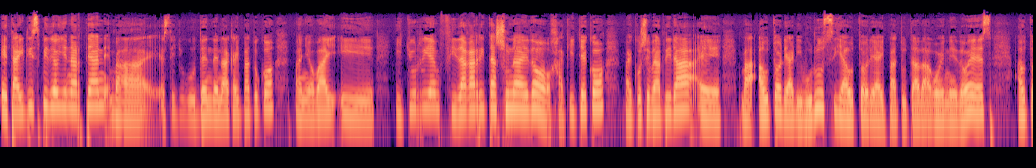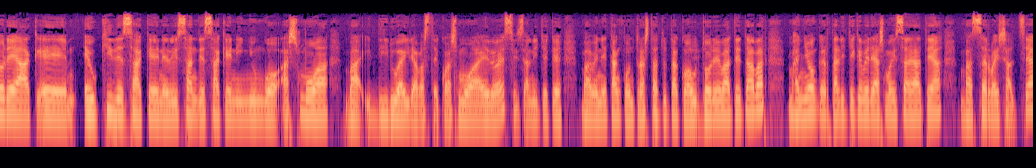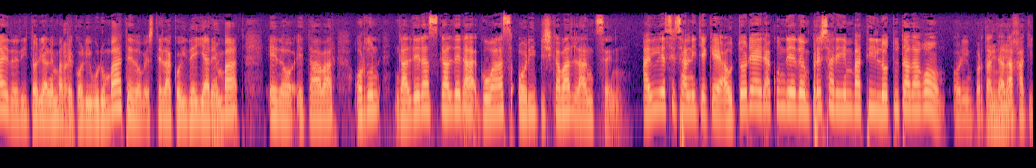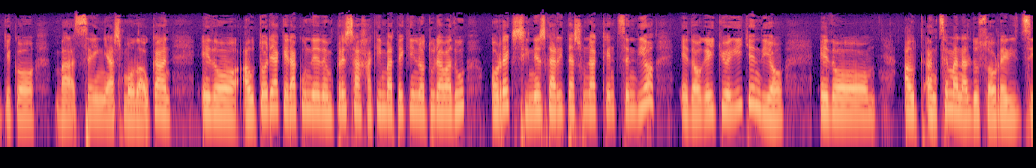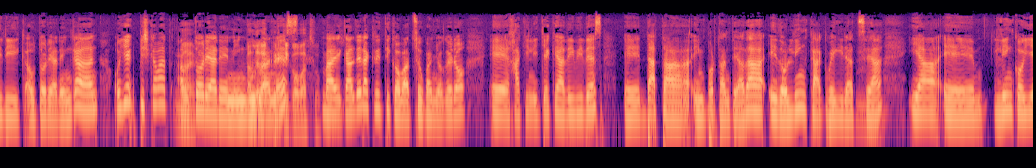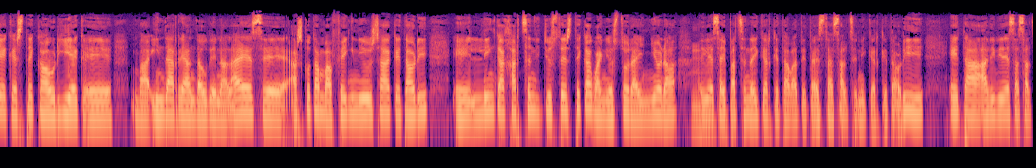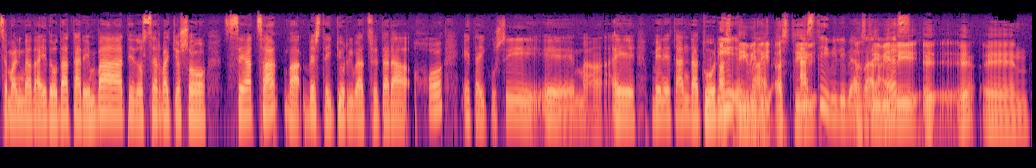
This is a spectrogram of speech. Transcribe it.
Eta irizpide horien artean, ba, ez ditugu den denak aipatuko, baina bai i, iturrien fidagarritasuna edo jakiteko, ba, ikusi behar dira, e, ba, autoreari buruz, ia autorea aipatuta dagoen edo ez, autoreak e, euki dezaken edo izan dezaken inungo asmoa, ba, dirua irabazteko asmoa edo ez, izan liteke, ba, benetan kontrastatutako autore bat eta bar, baino gertaliteke bere asmoa izatea, ba, zerbait saltzea edo editorialen bateko liburun bat edo bestelako ideiaren bat edo eta bar. Ordun galderaz galdera goaz hori pixka bat lantzen. Adibidez izan liteke autorea erakunde edo enpresarien bati lotuta dago, hori importantea da jakiteko ba, zein asmo daukan, edo autoreak erakunde edo enpresa jakin batekin lotura badu, horrek sinesgarritasunak kentzen dio, edo gehitu egiten dio, edo aut, antzeman alduzu aurreritzirik autorearen gan, oiek pixka bat Bai. autorearen inguruan, Galdera ez? batzuk. Bai, galdera kritiko batzuk, baino gero eh, jakin liteke adibidez, eh, data importantea da, edo linkak begiratzea, ia eh, link horiek esteka horiek eh, ba, indarrean dauden ala ez, eh, askotan ba, fake newsak eta hori eh, linkak jartzen dituzte estekak, baino ez dora inora, adibidez aipatzen da ikerketa bat eta ez da azaltzen ikerketa hori, eta adibidez azaltzen balin bada edo dataren bat, edo zerbait oso zehatza, ba, beste iturri batzuetara jo, eta ikusi eh, ba, eh, benetan datu hori Aztibili, ba, azti, aztibili behar da, ez? aztibili, eh, eh, en,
